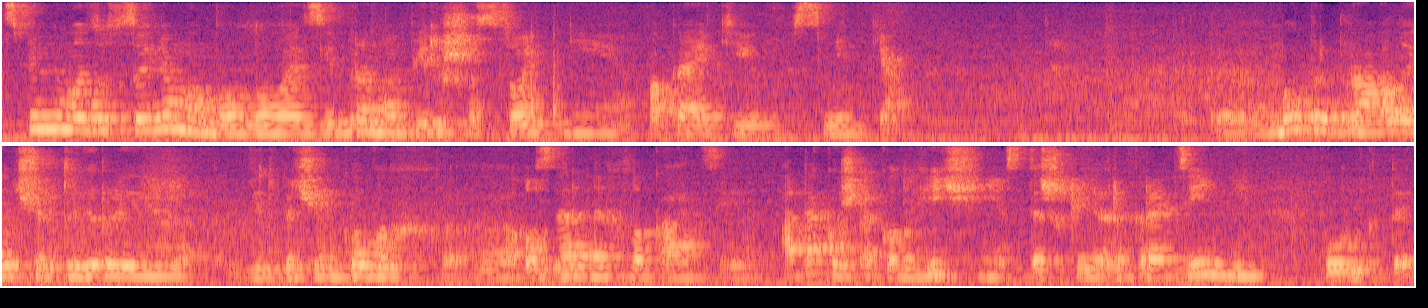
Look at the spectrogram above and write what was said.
Спільними зусиллями було зібрано більше сотні пакетів сміття. Е, Ми прибрали чотири відпочинкових е, озерних локації, а також екологічні стежки, рекреаційні пункти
